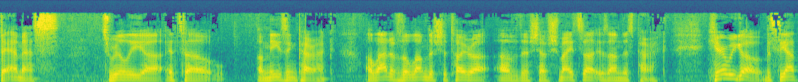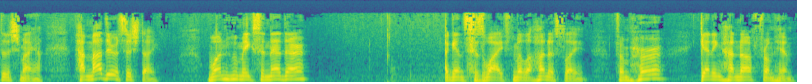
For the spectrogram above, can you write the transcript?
Be'emes. It's really, uh, it's a amazing parak. A lot of the lamda shatayra of the Shev Shmaitza is on this parak. Here we go. B'siyata d'shmaya. Hamadir sishtai. One who makes a neder against his wife, Milahanuslay, from her getting hana from him.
